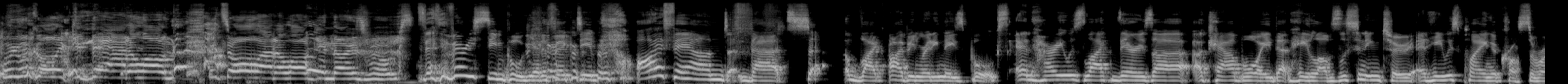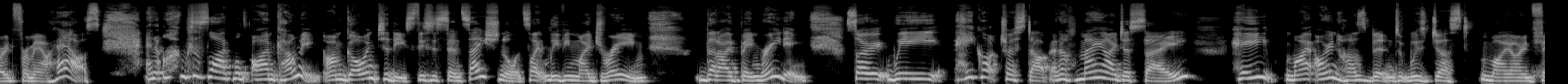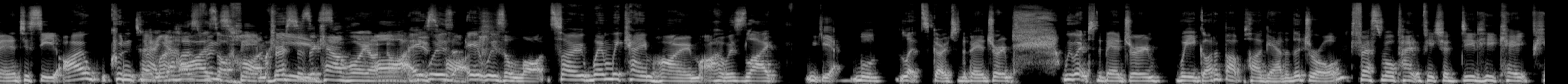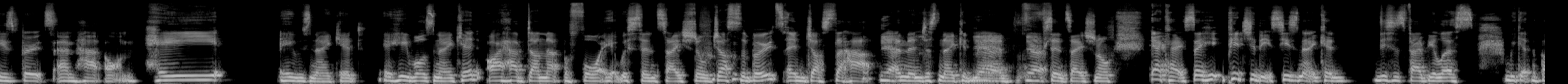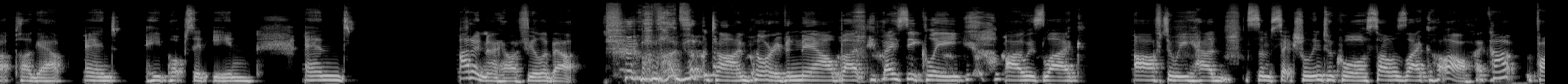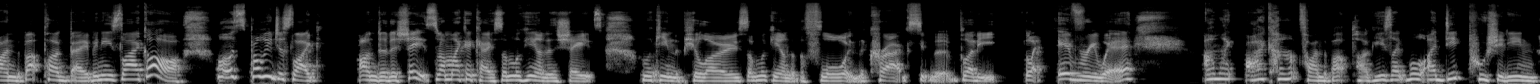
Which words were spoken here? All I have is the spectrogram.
we were calling it the analog. It's all analog in those books. They're very simple yet effective. I found that like I've been reading these books and Harry was like there is a, a cowboy that he loves listening to and he was playing across the road from our house. And I was like, well, I'm coming. I'm going to this. This is sensational. It's like living my dream that I've been reading. So we he got dressed up and uh, may I just say he, my own husband, was just my own fantasy. I couldn't take Mate, my eyes off hot. him. Dressed as a cowboy or Oh, not, it was hot. it was a lot. So when we came home, I was like, yeah, well, let's go to the bedroom. We went to the bedroom. We got a butt plug out of the drawer. First of all, paint the picture. Did he keep his boots and hat on? He he was naked. He was naked. I have done that before. It was sensational. Just the boots and just the hat, Yeah. and then just naked Yeah, man. yeah. Sensational. Okay, so he, picture this. He's naked. This is fabulous. We get the butt plug out, and he pops it in, and I don't know how I feel about butt plugs at the time or even now, but basically, I was like, after we had some sexual intercourse, I was like, oh, I can't find the butt plug, babe. And he's like, oh, well, it's probably just like under the sheets. And I'm like, okay, so I'm looking under the sheets, I'm looking in the pillows, I'm looking under the floor, in the cracks, in the bloody, like everywhere. I'm like, I can't find the butt plug. He's like, well, I did push it in,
